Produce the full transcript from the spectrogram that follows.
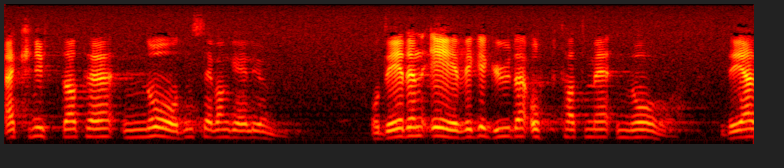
er knytta til nådens evangelium. Og det den evige Gud er opptatt med nå, det er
